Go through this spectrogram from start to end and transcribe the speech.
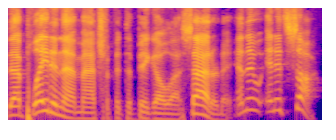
that played in that matchup at the Big O last Saturday, and it, and it sucked.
